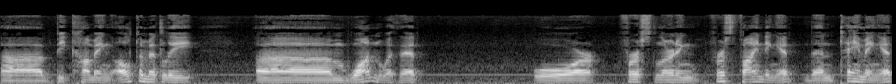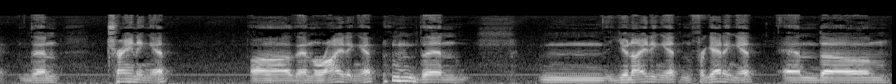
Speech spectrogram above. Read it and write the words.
uh, becoming ultimately um, one with it, or first learning, first finding it, then taming it, then training it, uh, then riding it, then mm, uniting it and forgetting it, and um,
